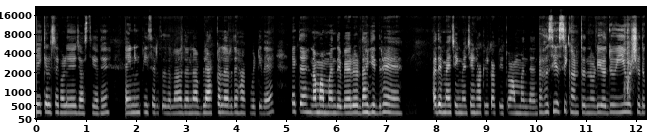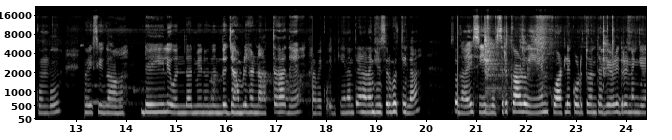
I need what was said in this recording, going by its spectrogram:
ಈ ಕೆಲಸಗಳೇ ಜಾಸ್ತಿ ಇದೆ ಲೈನಿಂಗ್ ಪೀಸ್ ಇರ್ತದಲ್ಲ, ಅದನ್ನ ಬ್ಲಾಕ್ ಕಲರ್ ದೇ ಹಾಕ್ಬಿಟ್ಟಿದೆ. ಯಾಕೆ ನಮ್ಮ ಅಮ್ಮಂದೆ ಬೇರೆಯವ್ರದಾಗಿದ್ರೆ ಅದೇ ಮ್ಯಾಚಿಂಗ್ ಮ್ಯಾಚಿಂಗ್ ಹಾಕ್ಲಿಕ್ಕೆ ಆಗ್ತಿತ್ತು ಅಮ್ಮಂದೆ ಅಂತ. ಹಸಿ ಹಸಿ ಕಾಣ್ತದೆ ನೋಡಿ, ಅದು ಈ ವರ್ಷದ ಕೊಂಬು. ಈಗ ಡೈಲಿ ಒಂದಾದ್ಮೇಲೆ ಒಂದೊಂದು ಜಾಂಬಳಿ ಹಣ್ಣು ಹಾಕ್ತಾ ಇದೆ. ಮಾಡಬೇಕು. ಇದಕ್ಕೆ ಏನಂತ ನನಗೆ ಹೆಸರು ಗೊತ್ತಿಲ್ಲ. ಸೊ ಗಾಯಸ್ ಈ ಹೆಸರು ಕಾಳು ಏನು ಕ್ವಾಟ್ಲೆ ಕೊಡ್ತು ಅಂತ ಹೇಳಿದ್ರೆ ನನಗೆ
